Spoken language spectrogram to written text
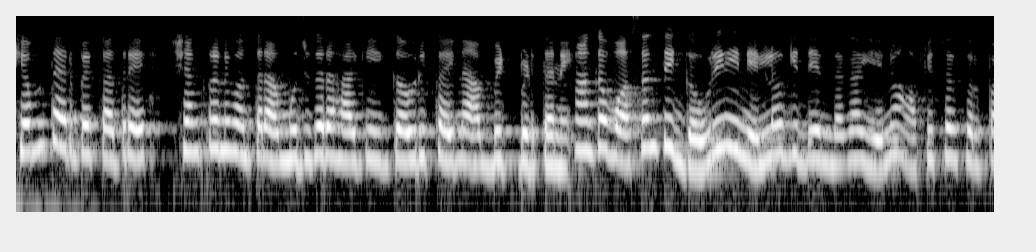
ಕೆಮ್ತಾ ಇರಬೇಕಾದ್ರೆ ಶಂಕರನಿಗೆ ಒಂಥರ ಮುಜುಗರ ಆಗಿ ಗೌರಿ ಕೈನ ಬಿಟ್ಬಿಡ್ತಾನೆ. ಆಗ ವಸಂತಿ, ಗೌರಿ, ನೀನು ಎಲ್ಲೋಗಿದ್ದೆ? ಅಂದಾಗ, ಏನೋ ಆಫೀಸಲ್ಲಿ ಸ್ವಲ್ಪ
